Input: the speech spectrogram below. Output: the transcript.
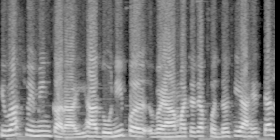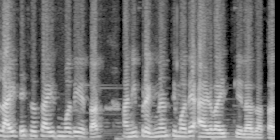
किंवा स्विमिंग करा. ह्या दोन्ही व्यायामाच्या ज्या पद्धती आहेत त्या लाइट एक्सरसाइजमध्ये येतात आणि प्रेग्नन्सीमध्ये ऍडवाइस केल्या जातात.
